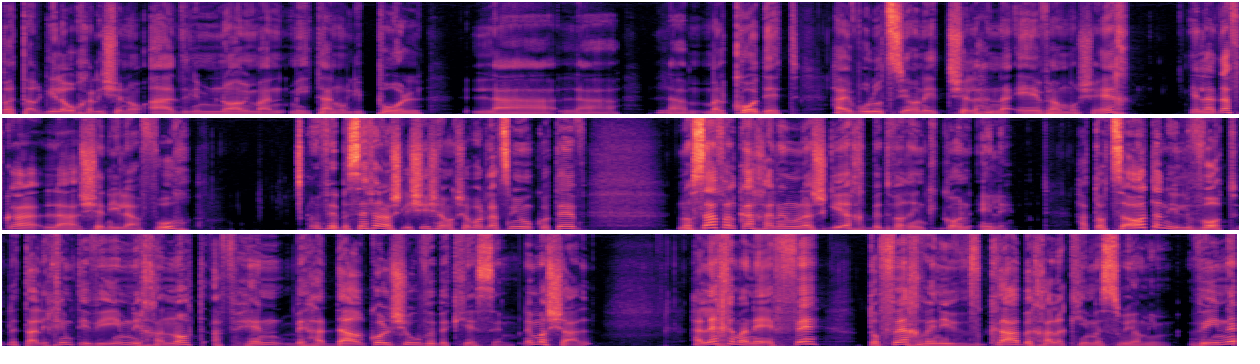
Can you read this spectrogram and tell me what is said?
בתרגיל הרוחני שנועד למנוע מאיתנו ליפול ל... ל... למלכודת האבולוציונית של הנאה והמושך, אלא דווקא לשני להפוך. ובספר השלישי של מחשבות לעצמי הוא כותב, נוסף על כך עלינו להשגיח בדברים כגון אלה. התוצאות הנלוות לתהליכים טבעיים ניחנות אף הן בהדר כלשהו ובקסם. למשל, הלחם הנאפה תופח ונבקע בחלקים מסוימים. והנה,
